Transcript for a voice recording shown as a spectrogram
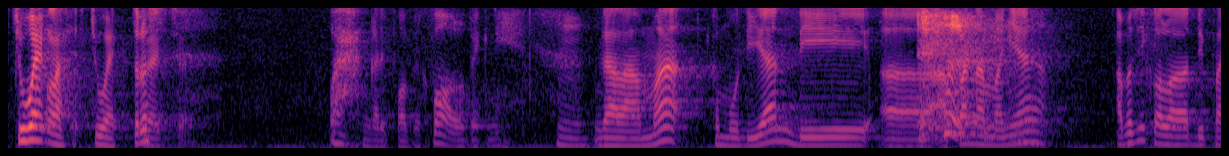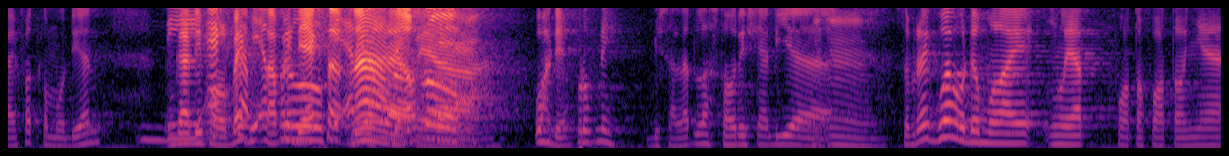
Cuek lah, cuek. Terus Cuek, cuek. wah nggak di fallback fallback nih Hmm. nggak lama kemudian di eh, apa namanya apa sih kalau di private kemudian nggak di fallback accept, tapi di di accept di nah di approve Ya. Wah di approve nih bisa lihat lah storiesnya dia Mm-mm. sebenarnya gue udah mulai ngeliat foto-fotonya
